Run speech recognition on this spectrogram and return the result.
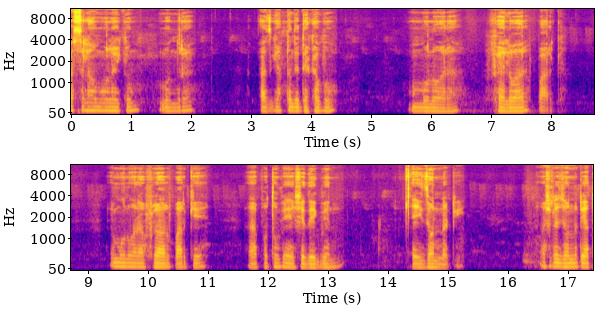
আসসালামু আলাইকুম, বন্ধুরা। আজকে আপনাদের দেখাবো মনোয়ারা ফ্লাওয়ার পার্ক। এই মনোয়ারা ফ্লাওয়ার পার্কে প্রথমে এসে দেখবেন এই ঝর্ণাটি। আসলে ঝর্ণাটি এত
